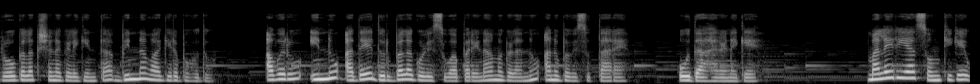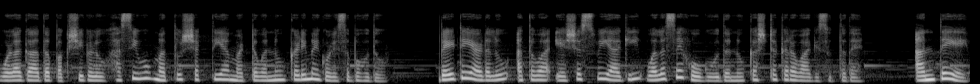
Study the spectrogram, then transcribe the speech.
ರೋಗಲಕ್ಷಣಗಳಿಗಿಂತ ಭಿನ್ನವಾಗಿರಬಹುದು. ಅವರು ಇನ್ನೂ ಅದೇ ದುರ್ಬಲಗೊಳಿಸುವ ಪರಿಣಾಮಗಳನ್ನು ಅನುಭವಿಸುತ್ತಾರೆ. ಉದಾಹರಣೆಗೆ, ಮಲೇರಿಯಾ ಸೋಂಕಿಗೆ ಒಳಗಾದ ಪಕ್ಷಿಗಳು ಹಸಿವು ಮತ್ತು ಶಕ್ತಿಯ ಮಟ್ಟವನ್ನು ಕಡಿಮೆಗೊಳಿಸಬಹುದು. ಬೇಟೆಯಾಡಲು ಅಥವಾ ಯಶಸ್ವಿಯಾಗಿ ವಲಸೆ ಹೋಗುವುದನ್ನು ಕಷ್ಟಕರವಾಗಿಸುತ್ತದೆ. ಅಂತೆಯೇ,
